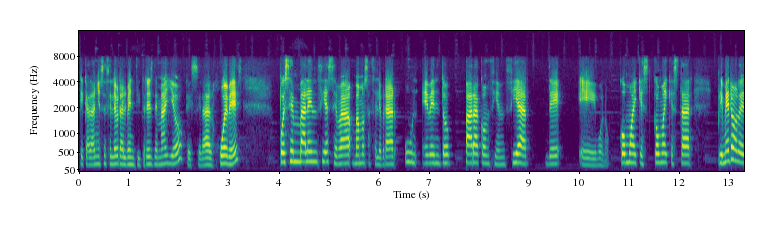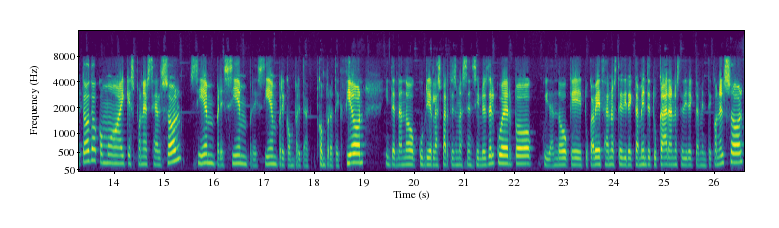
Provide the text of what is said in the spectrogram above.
que cada año se celebra el 23 de mayo, que será el jueves, pues en Valencia se va, vamos a celebrar un evento para concienciar de, eh, bueno, cómo hay que, cómo hay que estar Primero de todo, cómo hay que exponerse al sol, siempre, siempre, siempre con, con protección, intentando cubrir las partes más sensibles del cuerpo, cuidando que tu cabeza no esté directamente, tu cara no esté directamente con el sol.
